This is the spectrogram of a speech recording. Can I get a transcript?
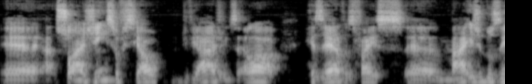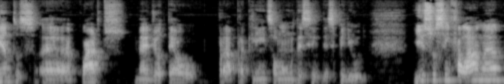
É, só a agência oficial de viagens, ela, reservas, faz é, mais de 200 é, quartos né, de hotel para clientes ao longo desse, desse período. Isso sem falar né,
